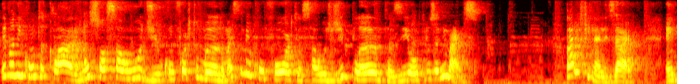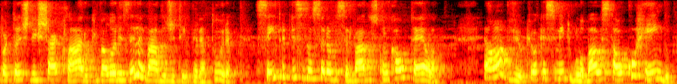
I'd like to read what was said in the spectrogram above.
levando em conta, claro, não só a saúde e o conforto humano, mas também o conforto e a saúde de plantas e outros animais. Para finalizar, é importante deixar claro que valores elevados de temperatura sempre precisam ser observados com cautela, é óbvio que o aquecimento global está ocorrendo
